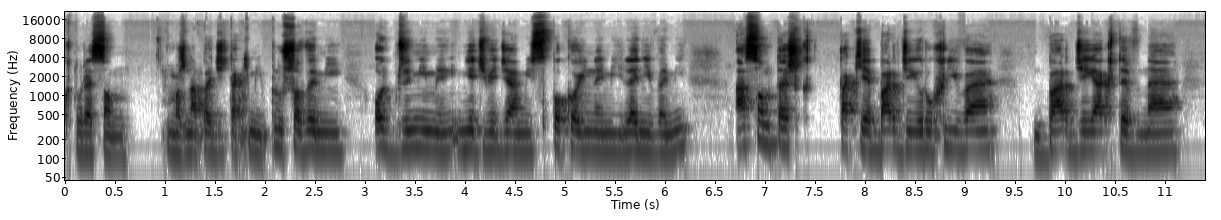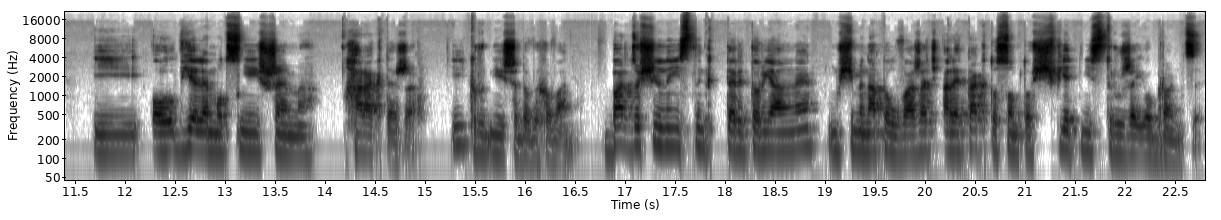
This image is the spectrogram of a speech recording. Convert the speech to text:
które są, można powiedzieć, takimi pluszowymi, olbrzymimi niedźwiedziami, spokojnymi, leniwymi, a są też takie bardziej ruchliwe, bardziej aktywne i o wiele mocniejszym charakterze i trudniejsze do wychowania. Bardzo silny instynkt terytorialny, musimy na to uważać, ale tak to są to świetni stróże i obrońcy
